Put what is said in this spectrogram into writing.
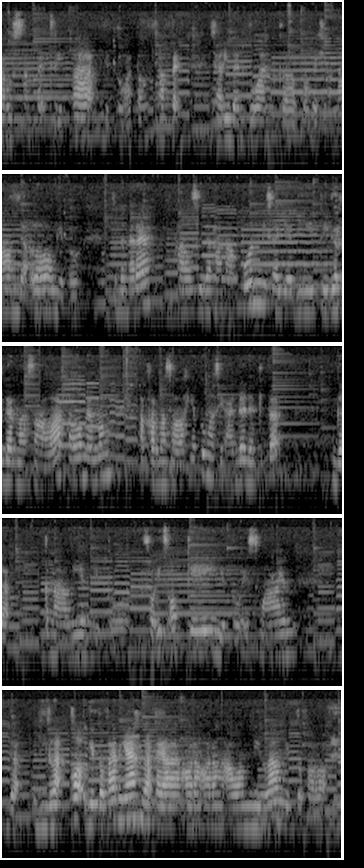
harus sampai cerita gitu atau sampai cari bantuan ke profesional enggak loh gitu. Sebenarnya hal sederhana pun bisa jadi trigger dan masalah kalau memang akar masalahnya tuh masih ada dan kita nggak kenalin gitu. So it's okay gitu. It's fine. Nggak gila kok gitu kan ya. Nggak kayak orang-orang awam bilang gitu kalau Iya.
